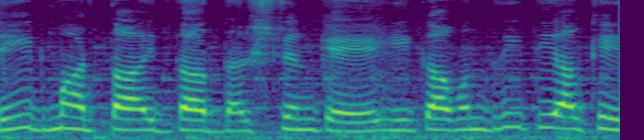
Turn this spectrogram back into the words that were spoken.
ಲೀಡ್ ಮಾಡ್ತಾ ಇದ್ದ ದರ್ಶನ್ಗೆ ಈಗ ಒಂದು ರೀತಿಯಾಗಿ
